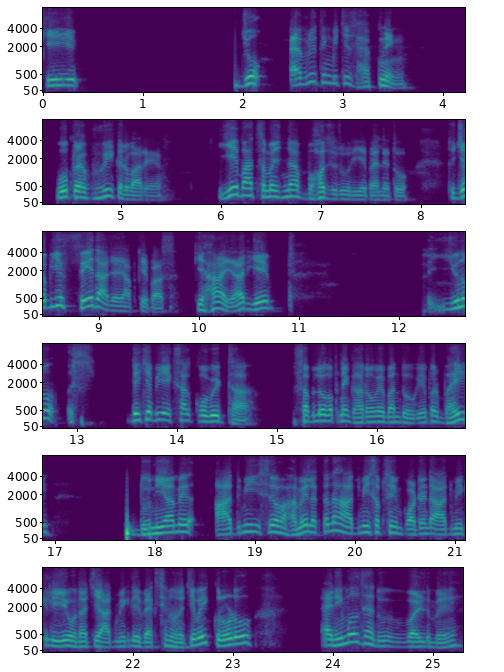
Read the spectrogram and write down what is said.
कि जो एवरीथिंग विच इज़ हैपनिंग वो प्रभु ही करवा रहे हैं। ये बात समझना बहुत ज़रूरी है पहले तो। तो जब ये फेद आ जाए आपके पास कि हाँ यार, ये यू नो देखिए अभी एक साल कोविड था, सब लोग अपने घरों में बंद हो गए, पर भाई, दुनिया में आदमी से हमें लगता है ना, आदमी सबसे इम्पोर्टेंट है आदमी के लिए ये होना चाहिए, आदमी के लिए वैक्सीन होना चाहिए। भाई, करोड़ों एनिमल्स हैं वर्ल्ड में,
